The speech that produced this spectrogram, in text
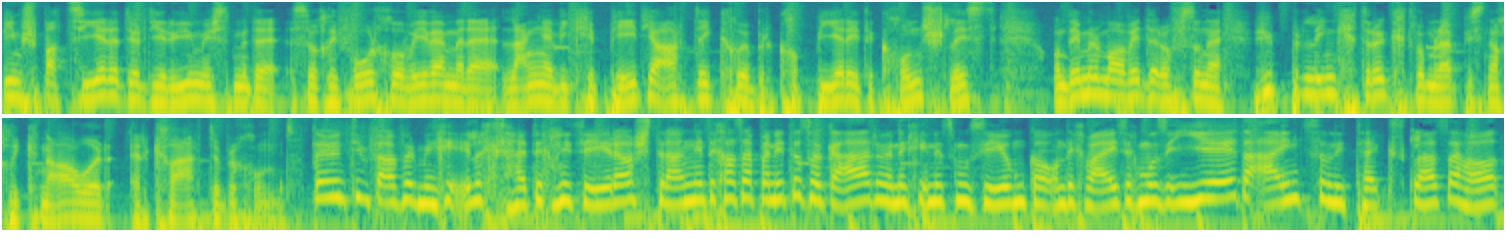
Beim Spazieren durch die Räume ist es mir dann so ein bisschen vorgekommen, wie wenn man einen langen Wikipedia-Artikel über Kopieren in der Kunst liest und immer mal wieder auf so einen Hyperlink drückt, wo man etwas noch ein bisschen genauer erklärt bekommt. Das klingt im Fall für mich ehrlich gesagt ein bisschen sehr anstrengend. Ich habe es eben nicht so gerne, wenn ich in ein Museum gehe und ich weiß, ich muss jeden einzelnen Text gelesen haben,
